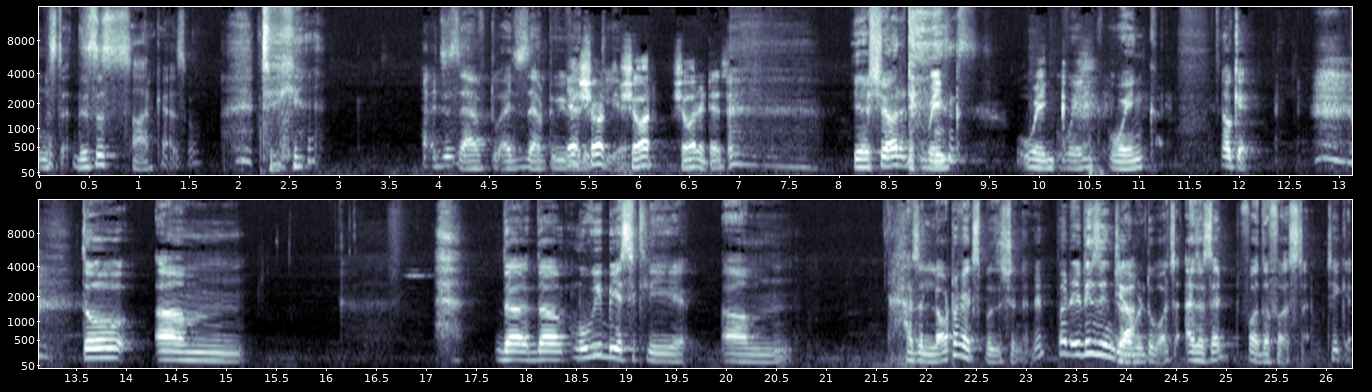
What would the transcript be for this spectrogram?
understand. This is sarcasm, ठीक है. I just have to. I just have to be yeah very sure clear. sure sure sure it is Yeah, sure. It is. wink wink wink wink okay so um the the movie basically um has a lot of exposition in it, but it is enjoyable to watch. As I said, for the first time. Okay.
